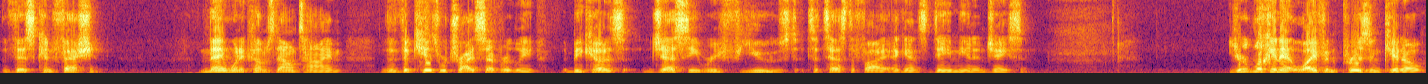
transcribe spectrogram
this confession. then, when it comes down time, the, the kids were tried separately because Jessie refused to testify against Damien and Jason. You're looking at life in prison, kiddo.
